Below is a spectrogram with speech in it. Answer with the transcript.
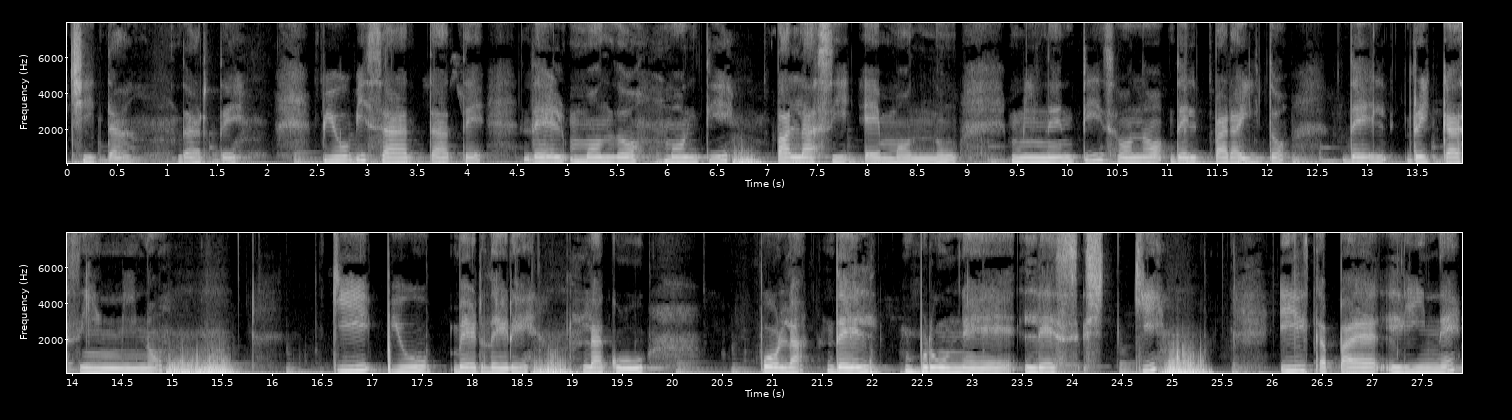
città d'arte più visitate del mondo, molti palazzi e monumenti sono del paraíso del ricasinino. Chi più la cupola del Brunelleschi, il capaline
